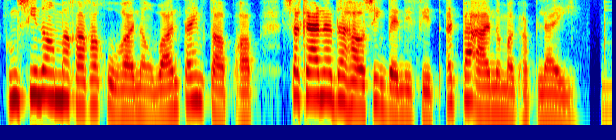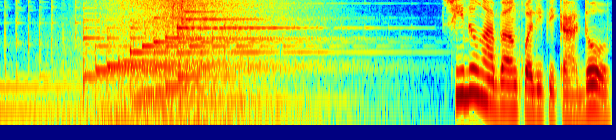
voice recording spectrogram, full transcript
kung sino ang makakakuha ng one-time top-up sa Canada Housing Benefit at paano mag-apply. Sino nga ba ang kwalipikado?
